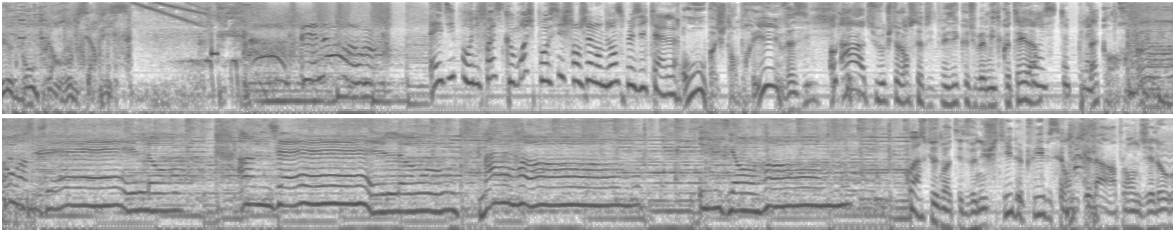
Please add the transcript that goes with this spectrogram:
le bon plan room service. C'est énorme Et dis pour une fois, est-ce que moi je peux aussi changer l'ambiance musicale? Oh, bah je t'en prie, vas-y. Ok. Ah, tu veux que je te lance la petite musique que tu m'as mis de côté là? Oui, s'il te plaît. D'accord. Oh, Angelo, Angelo, my home is your home. Quoi? Excuse-moi, t'es devenu ch'ti depuis? C'est Angela, un peu Angelo.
